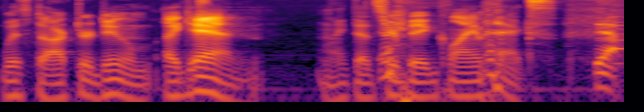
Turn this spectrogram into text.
with Doctor Doom again. Like that's your big climax. Yeah,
